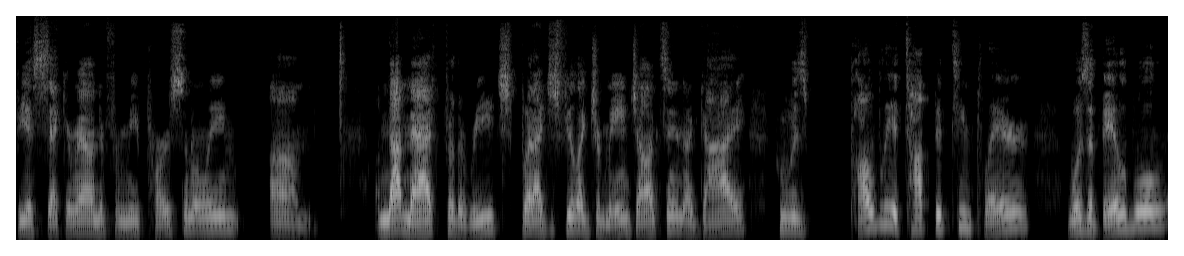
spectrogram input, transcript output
be a second rounder for me personally. Um, I'm not mad for the reach, but I just feel like Jermaine Johnson, a guy who was probably a top 15 player, was available.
